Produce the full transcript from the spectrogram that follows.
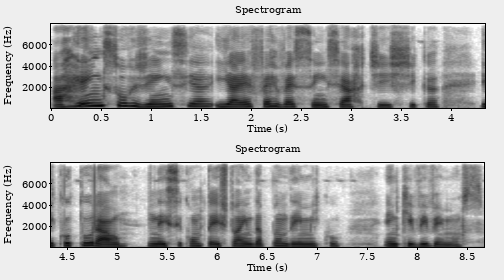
a reinsurgência e a efervescência artística e cultural nesse contexto ainda pandêmico em que vivemos.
